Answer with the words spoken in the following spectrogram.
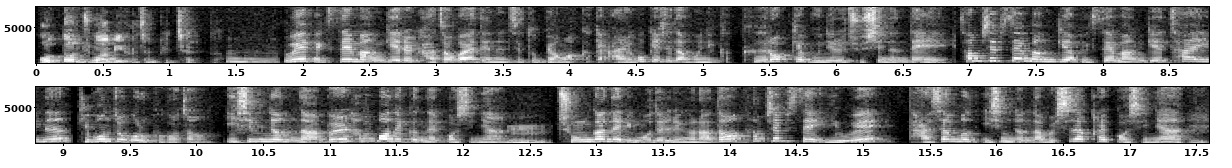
어떤 조합이 가장 괜찮을까? 음, 왜 100세 만기를 가져가야 되는지도 명확 하게 알고 계시다 보니까 그렇게 문의를 주시는데 30세 만기와 100세 만기의 차이는 기본적으로 그거죠. 20년 납을 한 번에 끝낼 것이냐 음, 중간에 리모델링을 하던 30세 이후에 다시 한번 20년 납을 시작할 것이냐 음.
